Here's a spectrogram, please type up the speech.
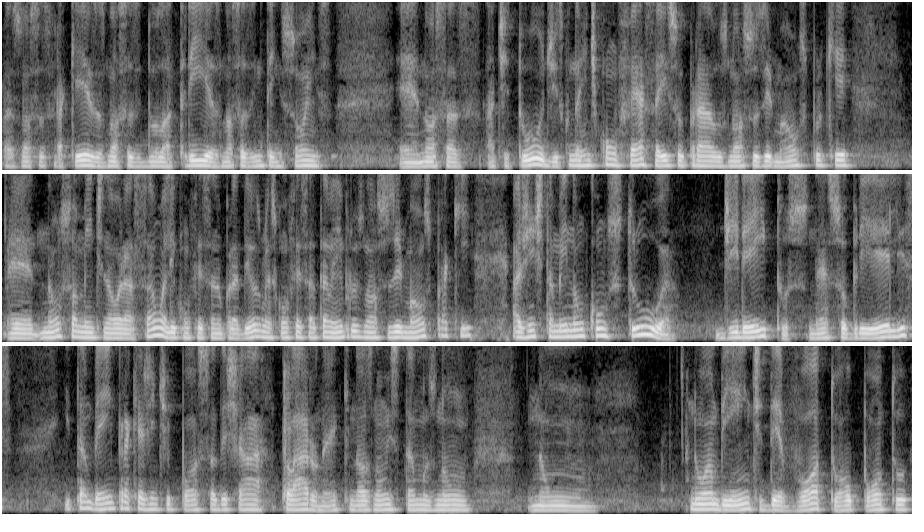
as nossas fraquezas, nossas idolatrias, nossas intenções, é, nossas atitudes, quando a gente confessa isso para os nossos irmãos, porque é, não somente na oração ali confessando para Deus, mas confessar também para os nossos irmãos, para que a gente também não construa direitos né, sobre eles e também para que a gente possa deixar claro né, que nós não estamos num, num, num ambiente devoto ao ponto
